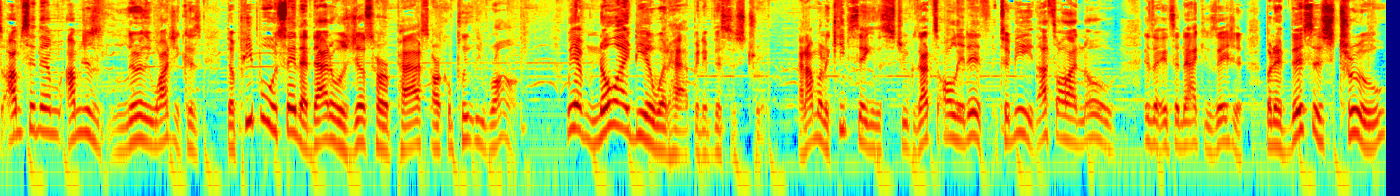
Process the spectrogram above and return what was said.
So I'm sitting there, I'm just literally watching because the people who say that that was just her past are completely wrong. We have no idea what happened if this is true. and I'm gonna keep saying this is true because that's all it is. To me, that's all I know is that it's an accusation. But if this is true,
